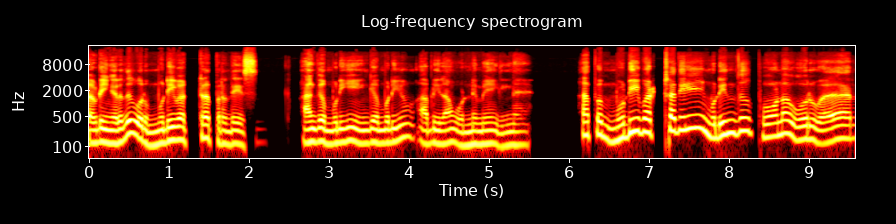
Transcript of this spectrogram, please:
அப்படிங்கிறது ஒரு முடிவற்ற பிரதேசம். அங்கே முடியும், இங்கே முடியும் அப்படிலாம் ஒன்றுமே இல்லை அப்போ முடிவற்றதில் முடிந்து போன ஒருவர்,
